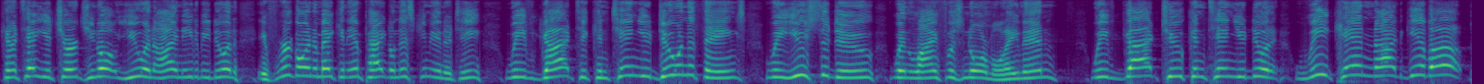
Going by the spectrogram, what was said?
Can I tell you, church, you know you and I need to be doing? If we're going to make an impact on this community, we've got to continue doing the things we used to do when life was normal. Amen? We've got to continue doing it. We cannot give up.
